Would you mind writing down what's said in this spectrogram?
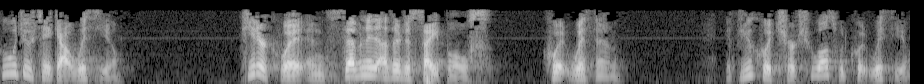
who would you take out with you? Peter quit, and seven of the other disciples quit with him. If you quit church, who else would quit with you?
